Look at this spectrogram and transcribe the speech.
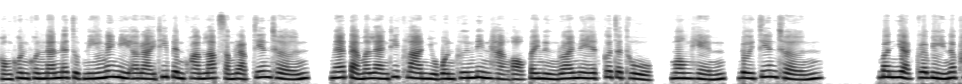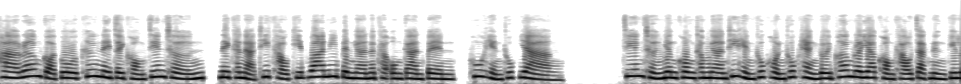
ของคนคนนั้นณจุดนี้ไม่มีอะไรที่เป็นความลับสำหรับเจี้ยนเฉิน แม้แต่แมลงที่คลานอยู่บนพื้นดินห่างออกไป 100 เมตร ก็จะถูก มองเห็น โดยเจี้ยนเฉิน บัญญัติกระบี่นภาเริ่มก่อตัวขึ้นในใจของเจี้ยนเฉิน ในขณะที่เขาคิดว่านี่เป็นงานนะคะองค์การเป็นผู้เห็นทุกอย่าง เจี้ยนเฉิงยังคงทำงานที่เห็นทุกหนทุกแห่งโดยเพิ่มระยะของเขาจาก 1 กิโล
